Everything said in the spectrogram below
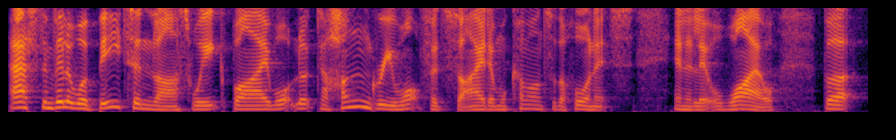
Aston Villa were beaten last week by what looked a hungry Watford side, and we'll come on to the Hornets in a little while. But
